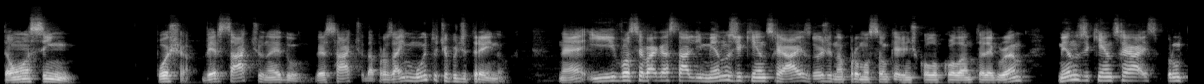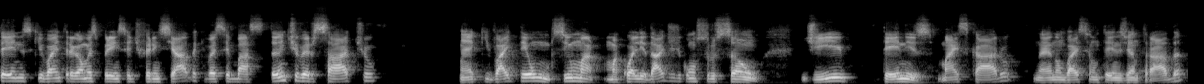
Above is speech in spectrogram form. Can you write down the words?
Então, assim, poxa, versátil, né, Edu? Versátil, dá para usar em muito tipo de treino, né? E você vai gastar ali menos de 500 reais hoje na promoção que a gente colocou lá no Telegram, menos de 500 reais para um tênis que vai entregar uma experiência diferenciada, que vai ser bastante versátil, né, que vai ter um, sim uma, uma qualidade de construção de tênis mais caro, né, não vai ser um tênis de entrada.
